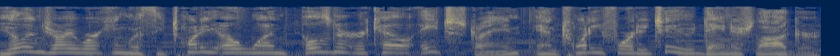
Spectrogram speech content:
you'll enjoy working with the 2001 Pilsner Urquell H strain and 2042 Danish Lager.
